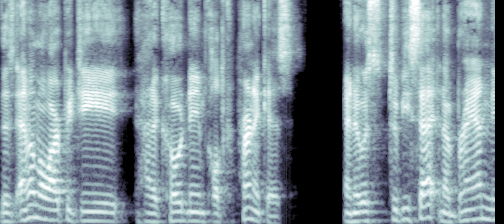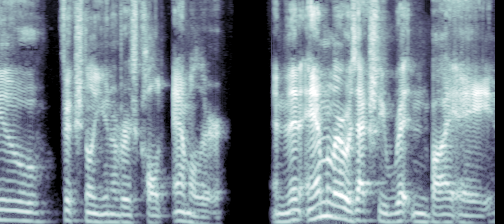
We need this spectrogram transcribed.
This MMORPG had a code name called Copernicus, and it was to be set in a brand new fictional universe called Amalur. And then Amalur was actually written by a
